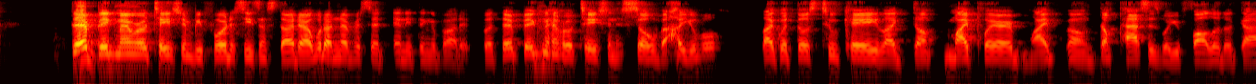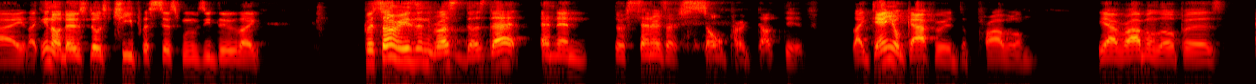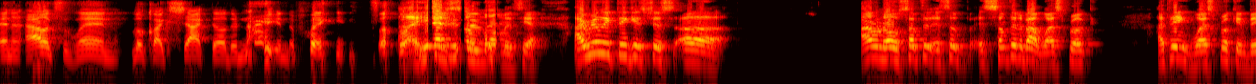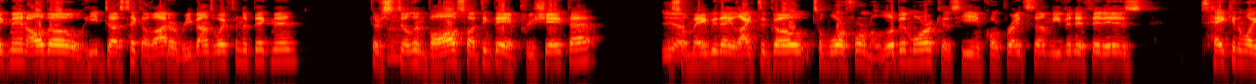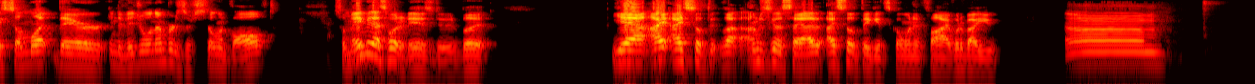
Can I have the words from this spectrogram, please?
their big man rotation before the season started, I would have never said anything about it, but their big man rotation is so valuable. Like with those 2K like dump my player my um, dump passes where you follow the guy, like you know, there's those cheap assist moves you do. Like for some reason, Russ does that, and then their centers are so productive. Like Daniel Gafford's a problem. Yeah, Robin Lopez, and then Alex Len looked like Shaq the other night in the plane. So like, uh, he had some moments. Yeah, I really think it's just uh, I don't know something. It's a it's something about Westbrook. I think Westbrook and big man, although he does take a lot of rebounds away from the big man, they're mm-hmm. still involved. So I think they appreciate that. Yeah. So maybe they like to go to war for him a little bit more because he incorporates them, even if it is taking away somewhat their individual numbers. They're still involved. So maybe that's what it is, dude. But yeah, I, I still th- I'm just gonna say I, I still think it's going in five. What about you? Um,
